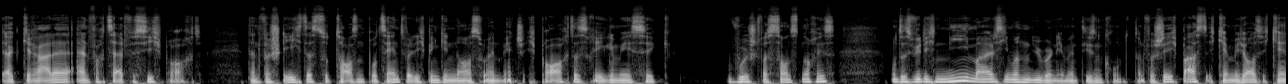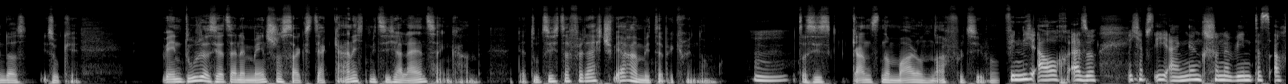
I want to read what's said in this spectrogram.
er gerade einfach Zeit für sich braucht, dann verstehe ich das zu 1000 Prozent, weil ich bin genau so ein Mensch. Ich brauche das regelmäßig, wurscht, was sonst noch ist. Und das würde ich niemals jemanden übernehmen, diesen Grund. Dann verstehe ich, passt, ich kenne mich aus, ich kenne das, ist okay. Wenn du das jetzt einem Menschen sagst, der gar nicht mit sich allein sein kann, der tut sich da vielleicht schwerer mit der Begründung. Das ist ganz normal und nachvollziehbar. Finde ich auch. Also ich habe es eh eingangs schon erwähnt, dass auch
